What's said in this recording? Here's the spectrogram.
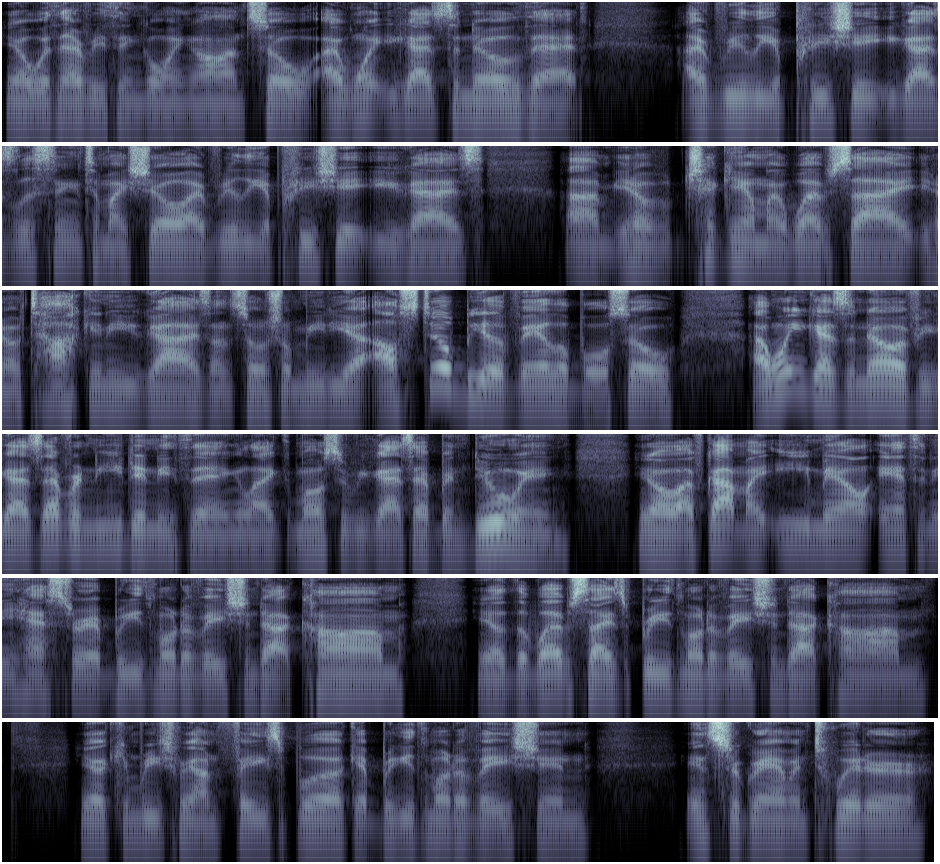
you know with everything going on. So I want you guys to know that I really appreciate you guys listening to my show. I really appreciate you guys um, you know, checking out my website, you know, talking to you guys on social media. I'll still be available. So I want you guys to know if you guys ever need anything, like most of you guys have been doing, you know, I've got my email, Anthony Hester at breathemotivation.com. You know, the website's breathemotivation.com. You know, you can reach me on Facebook at Breathe Motivation, Instagram and Twitter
